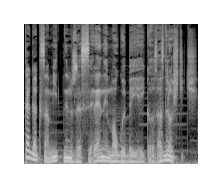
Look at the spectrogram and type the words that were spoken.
tak aksamitnym, że syreny mogłyby jej go zazdrościć.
